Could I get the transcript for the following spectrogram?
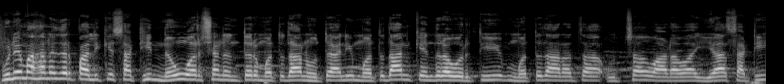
पुणे महानगरपालिकेसाठी नऊ वर्षानंतर मतदान होतं आणि मतदान केंद्रावरती मतदाराचा उत्साह वाढावा यासाठी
